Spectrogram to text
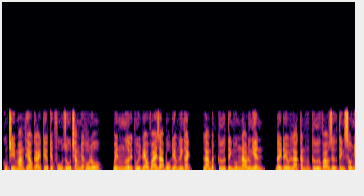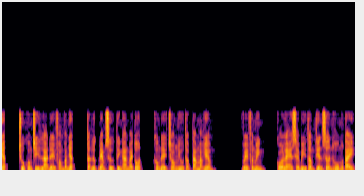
cũng chỉ mang theo cái kia kiếp phủ du trắng nhật hồ lô, bên người túi đeo vai giả bộ điểm linh thạch, làm bất cứ tình huống nào đương nhiên, đây đều là căn cứ vào dự tính xấu nhất, chu không chỉ là để phòng vắn nhất, tận lực đem sự tình an bài tốt, không để cho ngưu thập tam mạo hiểm. Về phần mình, có lẽ sẽ bị thẩm thiên sơn hố một tay,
